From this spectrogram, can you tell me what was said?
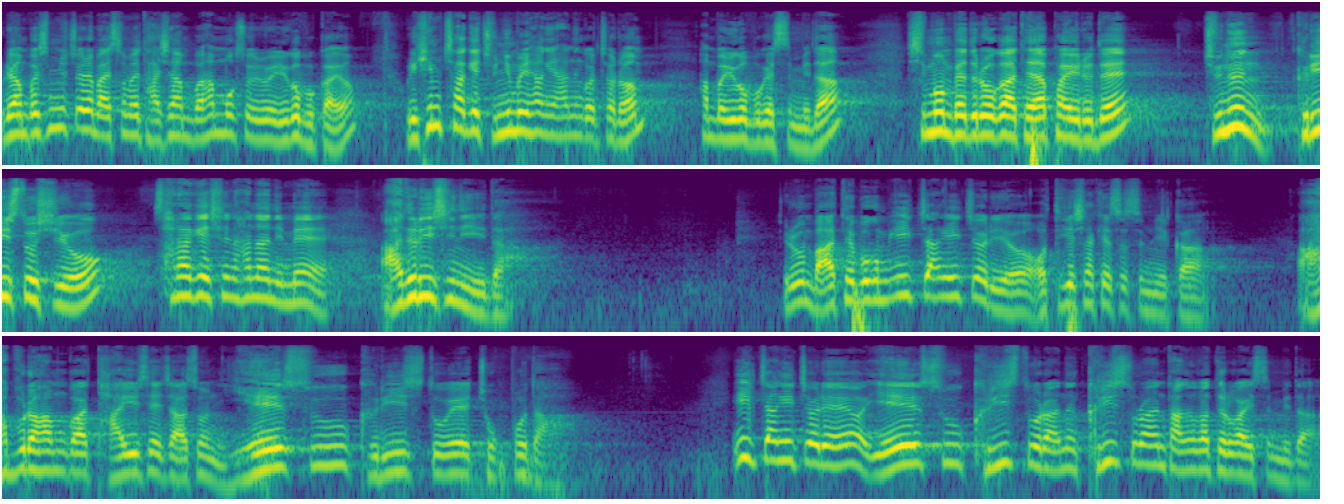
우리 한번 16절의 말씀을 다시 한번 한 목소리로 읽어볼까요? 우리 힘차게 주님을 향해 하는 것처럼 한번 읽어보겠습니다. 시몬 베드로가 대답하여 이르되 주는 그리스도시요 살아계신 하나님의 아들이시니이다. 여러분 마태복음 1장 1절이요. 어떻게 시작했었습니까? 아브라함과 다윗의 자손 예수 그리스도의 족보다. 1장 1절에요. 예수 그리스도라는 그리스도라는 단어가 들어가 있습니다.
